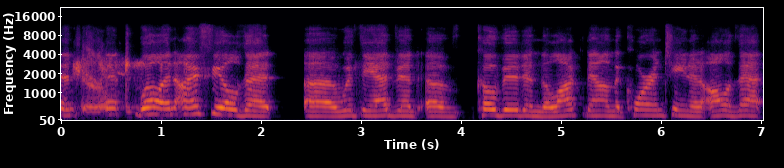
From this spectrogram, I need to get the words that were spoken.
and, and, well, and I feel that uh, with the advent of COVID and the lockdown, the quarantine, and all of that,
